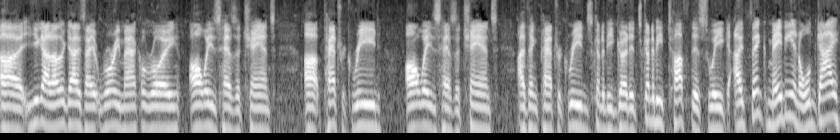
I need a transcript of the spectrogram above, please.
Uh, you got other guys. I, Rory McIlroy always has a chance. Uh, Patrick Reed always has a chance. I think Patrick Reed's going to be good. It's going to be tough this week. I think maybe an old guy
